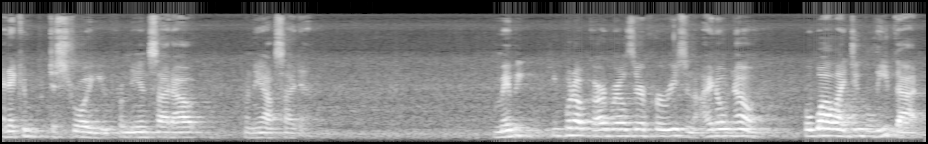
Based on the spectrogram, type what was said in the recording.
And it can destroy you from the inside out, from the outside in. Maybe he put up guardrails there for a reason. I don't know. But while I do believe that,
